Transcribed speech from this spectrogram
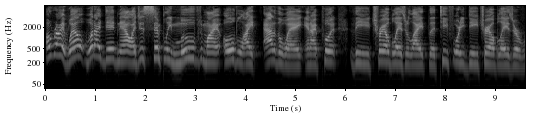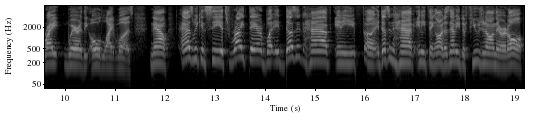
All right, well, what I did now, I just simply moved my old light out of the way and I put the Trailblazer light, the T40D Trailblazer, right where the old light was. Now, as we can see, it's right there, but it doesn't have any, uh, it doesn't have anything on. It doesn't have any diffusion on there at all.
